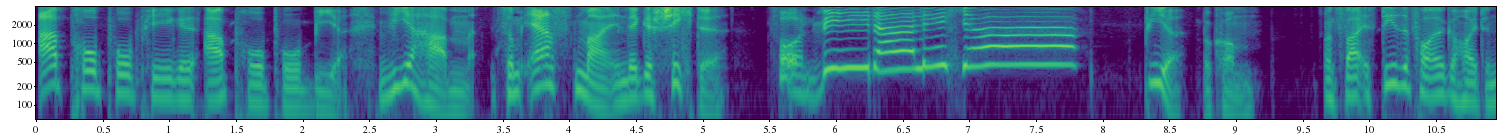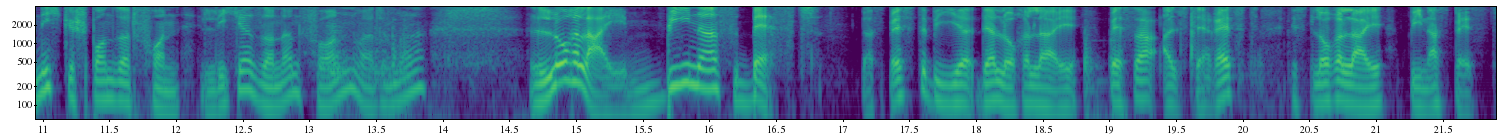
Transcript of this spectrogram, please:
Apropos Pegel, apropos Bier. Wir haben zum ersten Mal in der Geschichte Von widerlicher. Bier bekommen. Und zwar ist diese Folge heute nicht gesponsert von Licher, sondern von, warte mal, Lorelei, Binas Best. Das beste Bier der Lorelei, besser als der Rest, ist Lorelei Binas Best.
